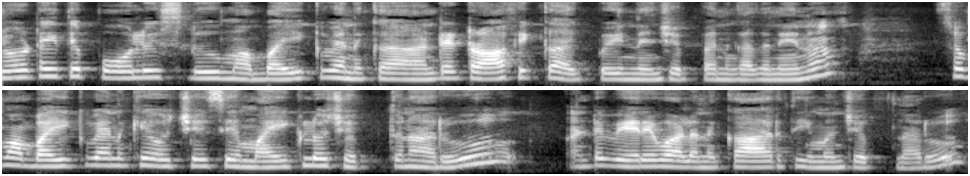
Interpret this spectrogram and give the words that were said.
చోట అయితే పోలీసులు మా బైక్ వెనక అంటే ట్రాఫిక్ ఆగిపోయిందని చెప్పాను కదా నేను. సో మా బైక్ వెనకే వచ్చేసి మైక్లో చెప్తున్నారు. అంటే వేరే వాళ్ళని కార్ తీయమని చెప్తున్నారు.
